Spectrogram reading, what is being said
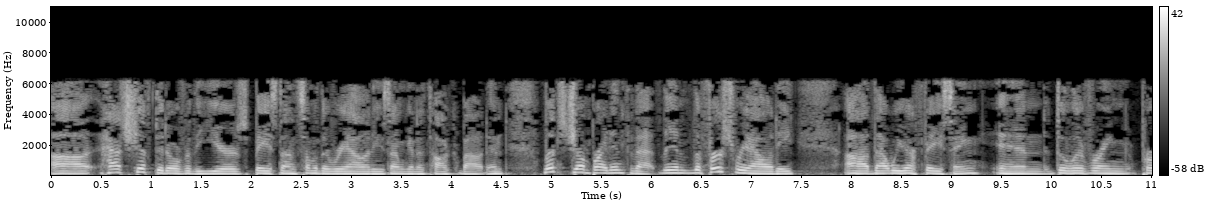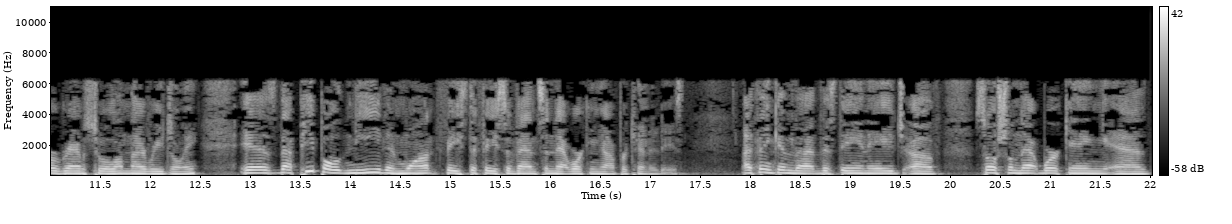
uh, has shifted over the years based on some of the realities I'm going to talk about. And let's jump right into that. The, the first reality uh, that we are facing in delivering programs to alumni regionally is that people need and want face-to-face events and networking opportunities. I think in the, this day and age of social networking and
